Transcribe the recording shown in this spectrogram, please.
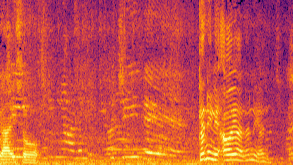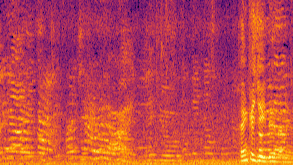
guys, so... Kanini? Oh, yan. Ano yan? Ayun kay Jayden. Ano yan?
